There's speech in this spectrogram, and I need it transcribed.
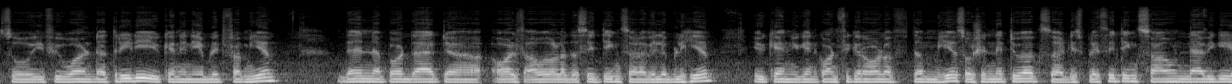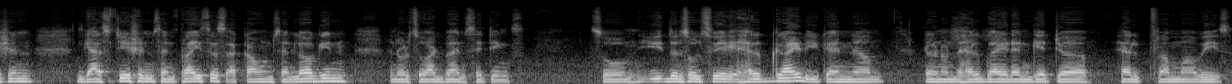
so if you want 3d you can enable it from here. Then about that all all of the settings are available here. You can you can configure all of them here. Social networks uh, display settings sound navigation gas stations and prices accounts and login and also advanced settings. So there is also a help guide. You can um, turn on the help guide and get uh, help from uh, Waze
